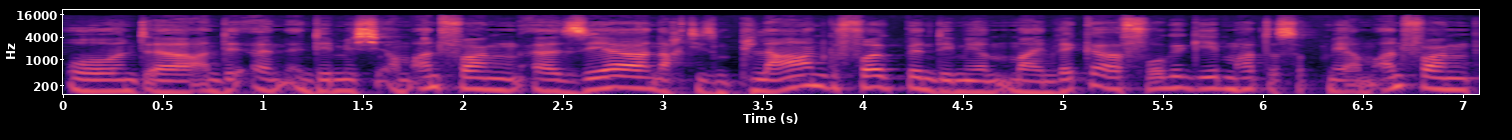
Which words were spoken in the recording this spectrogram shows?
und äh, an de, indem ich am Anfang äh, sehr nach diesem Plan gefolgt bin, den mir mein Wecker vorgegeben hat. Das hat mir am Anfang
